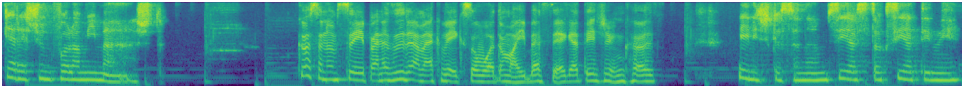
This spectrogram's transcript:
Keresünk valami mást. Köszönöm szépen, ez egy remek végszó volt a mai beszélgetésünkhöz. Én is köszönöm. Sziasztok, szia Timi!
